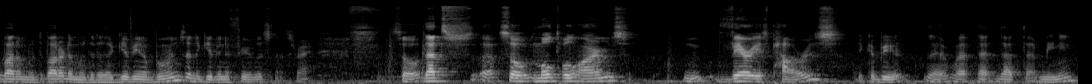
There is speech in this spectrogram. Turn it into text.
Varada Mudra, the giving of boons and the giving of fearlessness, right? So that's uh, so multiple arms various powers. It could be that, that, that, that meaning.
